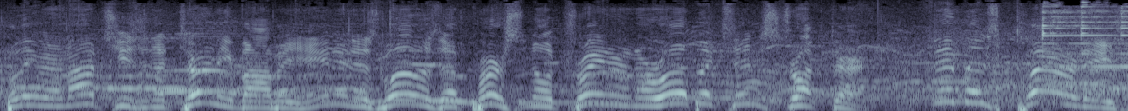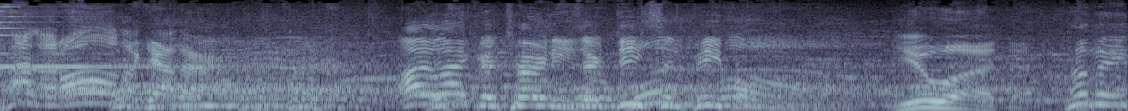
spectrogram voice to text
Believe it or not, she's an attorney, Bobby Heenan, as well as a personal trainer and aerobics instructor. Themis Clarity's has it all together. I like attorneys. They're decent people. You would. Coming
